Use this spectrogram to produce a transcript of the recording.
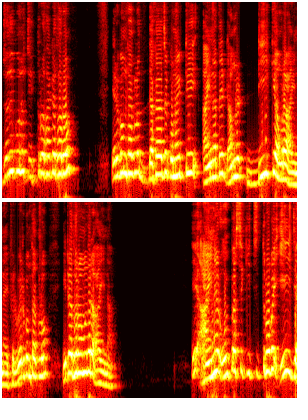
যদি কোনো চিত্র থাকে ধরো, এরকম থাকল, দেখা যাচ্ছে কোনো একটি আয়নাতে আমরা ডিকে আমরা আয়নায় ফেলব, এরকম থাকল। এটা ধরো আমাদের আয়না। এই আয়নার ওই পাশে কী চিত্র হবে? এই যে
